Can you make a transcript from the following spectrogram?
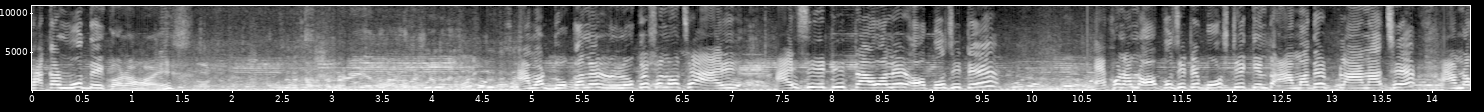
ঢাকার মধ্যেই করা হয়। আমার দোকানের লোকেশন হচ্ছে আই আইসিটি টাওয়ারের অপোজিটে এখন আমরা অপোজিটে বসছি কিন্তু আমাদের প্ল্যান আছে আমরা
